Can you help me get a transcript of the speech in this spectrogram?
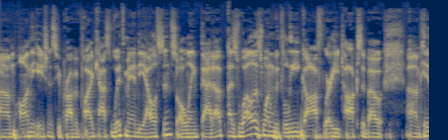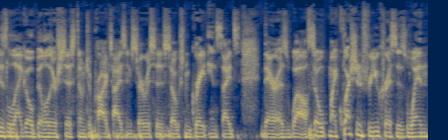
um, on the Agency Profit podcast with Mandy Ellison. So I'll link that up, as well as one with Lee Goff, where he talks about um, his Lego builder system to productizing services. So some great insights there as well. So my question for you, Chris, is when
